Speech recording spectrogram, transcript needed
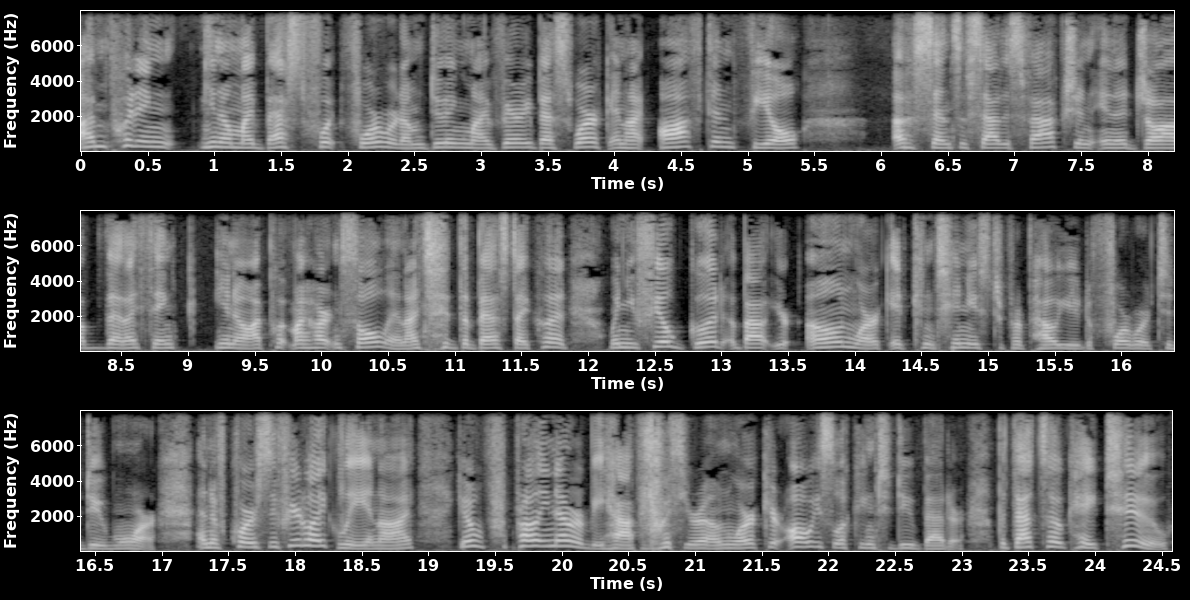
I'm putting, you know, my best foot forward. I'm doing my very best work, and I often feel a sense of satisfaction in a job that I think, you know, I put my heart and soul in. I did the best I could. When you feel good about your own work, it continues to propel you to forward to do more. And of course, if you're like Lee and I, you'll probably never be happy with your own work. You're always looking to do better. But that's okay too,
